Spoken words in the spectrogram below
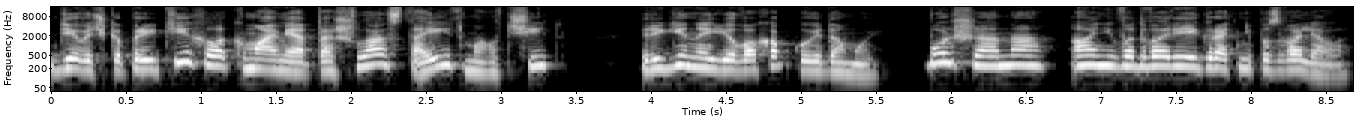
Девочка притихла, к маме отошла, стоит, молчит. Регина ее в охапку и домой. Больше она Ане во дворе играть не позволяла.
